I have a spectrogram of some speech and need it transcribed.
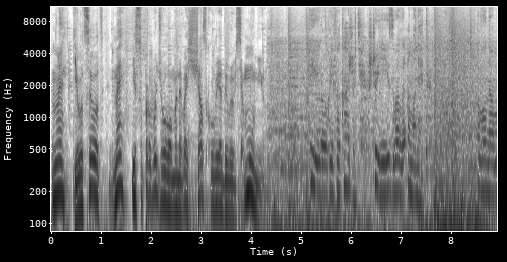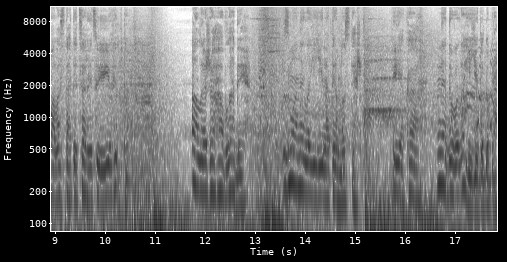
не. І оце от не і супроводжувало мене весь час, коли я дивився мумію. Іерогліфи кажуть, що її звали Аманет. Вона мала стати царицею Єгипту. Але жага влади зманила її на темну стежку, яка не довела її до добра.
